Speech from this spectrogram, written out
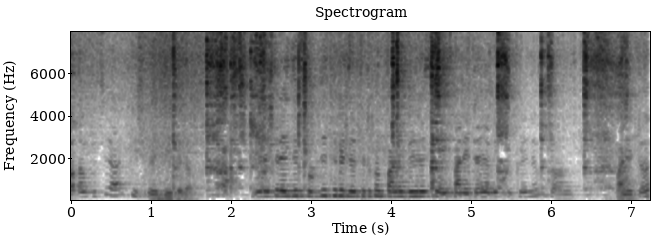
বাদাম কুচি আর কিশমিশ দিয়ে দিলাম। নেড়ে করে এই যে সবজি থেকে যতটুকু পানি বেরোচ্ছে এই পানিটাই আমি শুকিয়ে নেব, কারণ পানিটাও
